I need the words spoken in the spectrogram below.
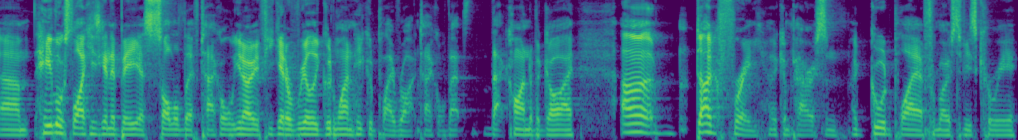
um, he looks like he's going to be a solid left tackle. You know, if you get a really good one, he could play right tackle. That's that kind of a guy. Uh, Doug Free, a comparison, a good player for most of his career.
